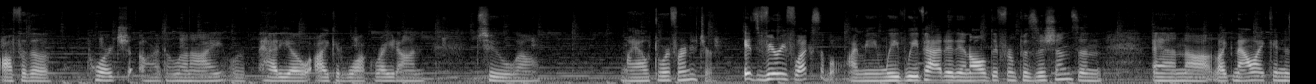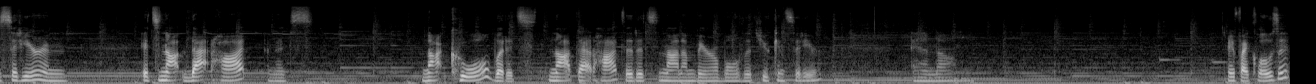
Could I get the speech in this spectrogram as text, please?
off of the porch or the lanai or patio, I could walk right on to uh, my outdoor furniture. It's very flexible. I mean, we've, we've had it in all different positions and, and uh, like now I can just sit here and it's not that hot and it's not cool, but it's not that hot that it's not unbearable that you can sit here. And um, if I close it,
